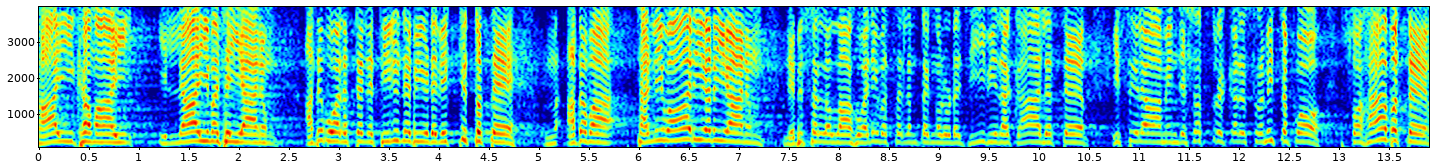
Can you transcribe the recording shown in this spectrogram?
കായികമായി ഇല്ലായ്മ ചെയ്യാനും അതുപോലെ തന്നെ തിരുനബിയുടെ വ്യക്തിത്വത്തെ അഥവാ നബി സല്ലല്ലാഹു അലൈഹി വസല്ലം തങ്ങളുടെ ജീവിതകാലത്ത് ഇസ്ലാമിന്റെ ശത്രുക്കൾ ശ്രമിച്ചപ്പോൾ സ്വഹാബത്ത്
